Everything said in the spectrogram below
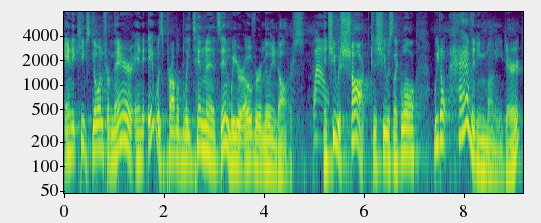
And it keeps going from there. And it was probably ten minutes in, we were over a million dollars. Wow. And she was shocked because she was like, "Well, we don't have any money, Derek."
